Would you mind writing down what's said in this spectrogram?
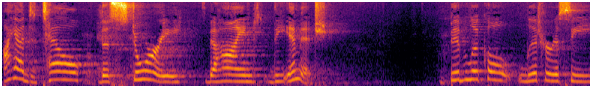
I had to tell the story behind the image. Biblical literacy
